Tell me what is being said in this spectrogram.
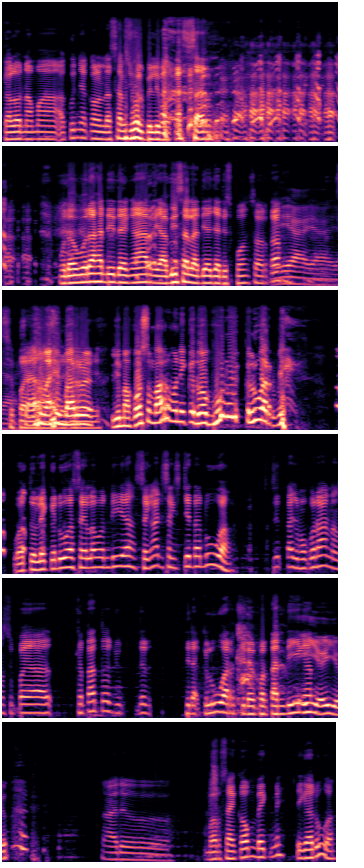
kalau nama akunnya kalau nggak salah jual beli Makassar. Mudah-mudahan didengar ya bisa lah dia jadi sponsor toh. Iya, iya, iya. Supaya Saya main baru di- 5-0 baru menit ke 20 keluar. Waktu leg kedua saya lawan dia, sengaja saya cetak dua. Cetak mau ke Nanang supaya kita tuh tidak keluar tidak pertandingan. Iya iya. Aduh. Baru saya comeback nih 3-2.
